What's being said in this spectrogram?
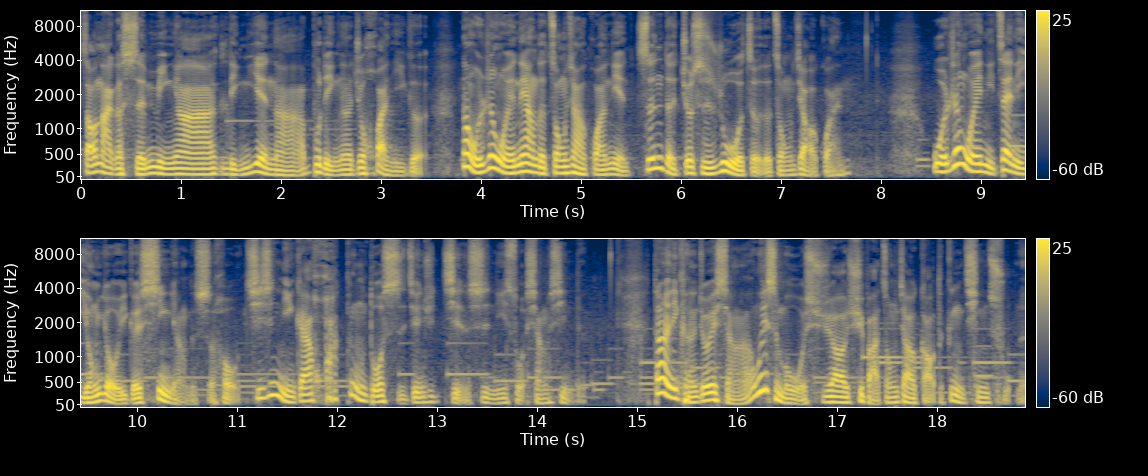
找哪个神明啊灵验啊不灵呢就换一个。那我认为那样的宗教观念，真的就是弱者的宗教观。我认为你在你拥有一个信仰的时候，其实你应该花更多时间去检视你所相信的。当然，你可能就会想啊，为什么我需要去把宗教搞得更清楚呢？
